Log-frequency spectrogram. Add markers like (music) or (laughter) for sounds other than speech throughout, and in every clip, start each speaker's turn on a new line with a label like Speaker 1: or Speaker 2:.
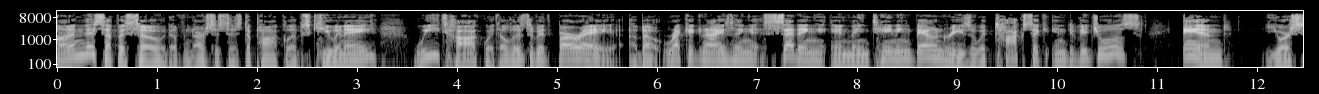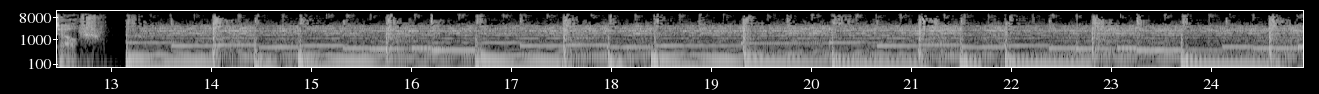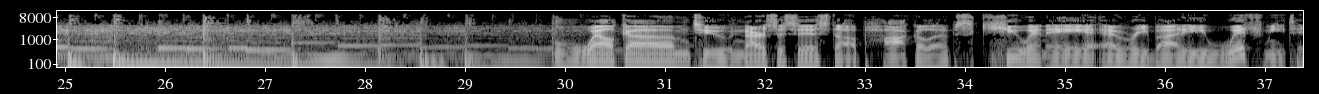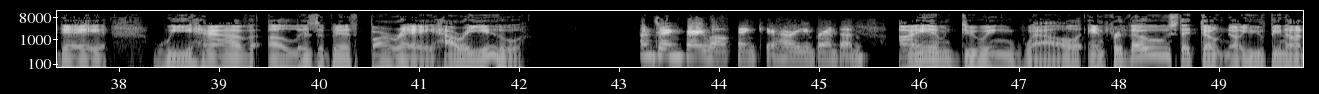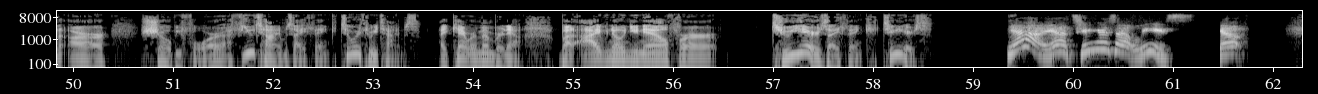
Speaker 1: On this episode of Narcissist Apocalypse Q&A, we talk with Elizabeth Barre about recognizing, setting, and maintaining boundaries with toxic individuals and yourself. Welcome to Narcissist Apocalypse Q&A everybody. With me today we have Elizabeth Barre. How are you?
Speaker 2: I'm doing very well, thank you. How are you, Brandon?
Speaker 1: I am doing well. And for those that don't know, you've been on our show before a few times, I think, two or three times. I can't remember now. But I've known you now for 2 years, I think. 2 years.
Speaker 2: Yeah, yeah, two years at least. Yep.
